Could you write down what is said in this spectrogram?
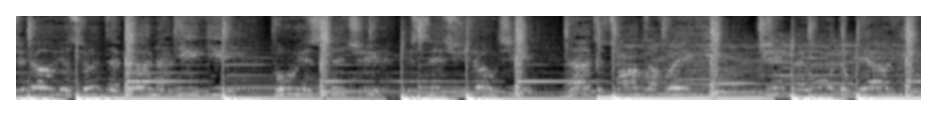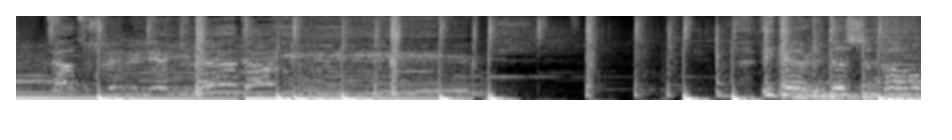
却都有存在的那意义。不愿失去，也失去勇气，那就创造回忆。去买舞蹈飘逸，踏出旋律涟漪的倒影。一个人的时候，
